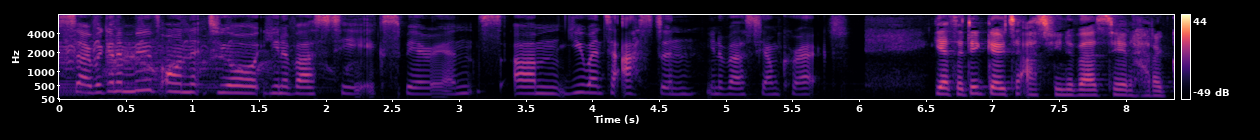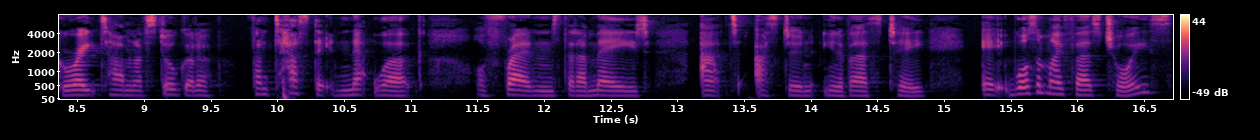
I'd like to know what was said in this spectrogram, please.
So we're going to move on to your university experience. Um, you went to Aston University, I'm correct? Yes, I did go to Aston University and had a great time, and I've still got a fantastic network of friends that I made at Aston University. It wasn't my first choice.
